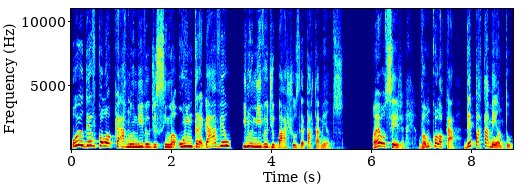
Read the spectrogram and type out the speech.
Ou eu devo colocar no nível de cima o entregável e no nível de baixo os departamentos. É? Ou seja, vamos colocar departamento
